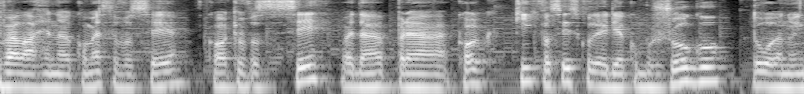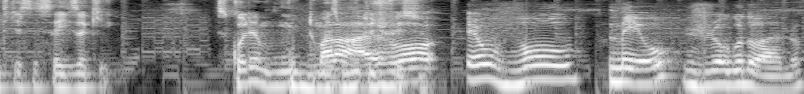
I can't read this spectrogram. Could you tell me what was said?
Vai lá, Renan, começa você. Qual que você vai dar pra. Qual, quem que você escolheria como jogo do ano entre esses seis aqui? Escolha muito, mas Bora lá, muito eu difícil. vou, eu vou meu jogo do ano.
